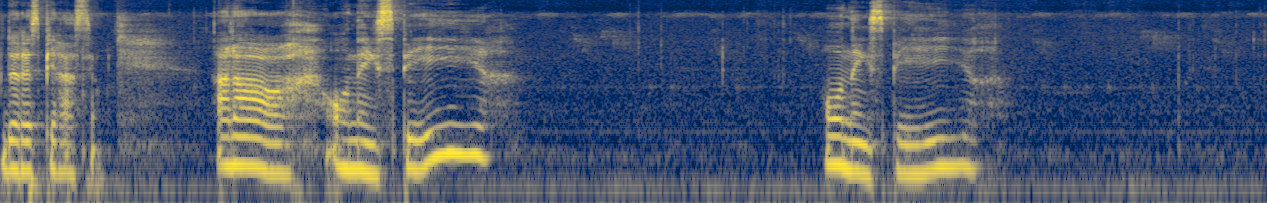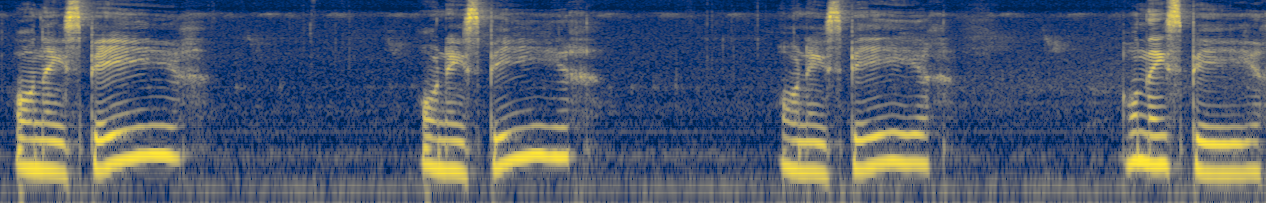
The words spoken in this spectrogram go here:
de respiration. Alors, on inspire. On inspire. On inspire. On inspire. On inspire. On inspire.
